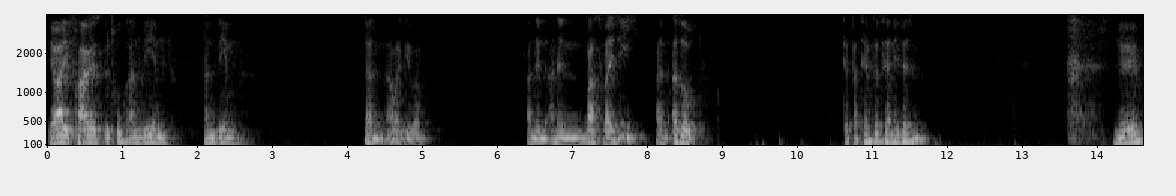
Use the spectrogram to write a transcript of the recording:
ja, die Frage ist Betrug an wen? An wem? Den Arbeitgeber. An den, an den, was weiß ich. An, also, der Patient wird es ja nicht wissen. Nö.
